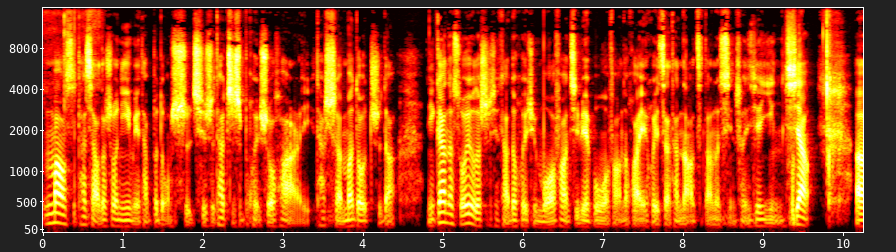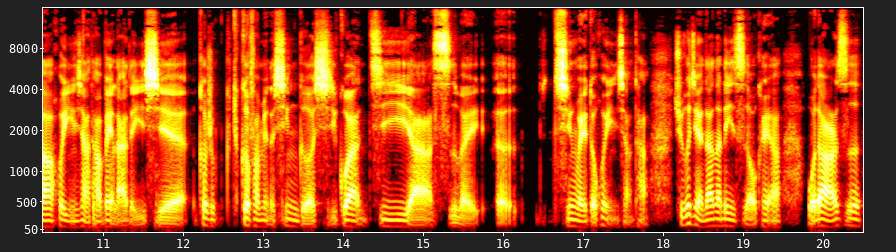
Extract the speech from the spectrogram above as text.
貌似他小的时候，你以为他不懂事，其实他只是不会说话而已。他什么都知道，你干的所有的事情，他都会去模仿。即便不模仿的话，也会在他脑子当中形成一些影像，啊，会影响他未来的一些各种各方面的性格、习惯、记忆啊、思维、呃、行为都会影响他。举个简单的例子，OK 啊，我的儿子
